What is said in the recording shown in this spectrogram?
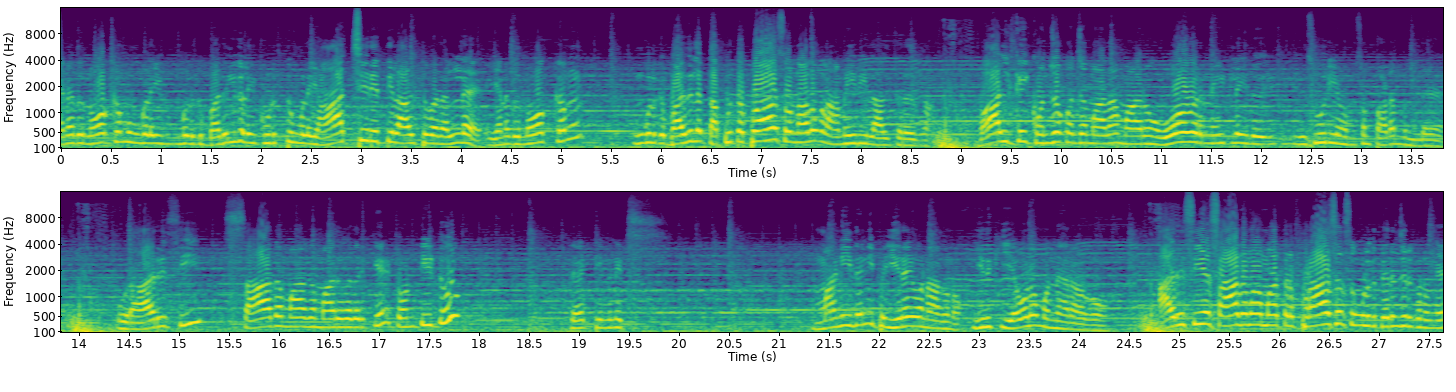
எனது நோக்கம் உங்களை உங்களுக்கு பதில்களை கொடுத்து உங்களை ஆச்சரியத்தில் ஆழ்த்துவதல்ல. எனது நோக்கம் உங்களுக்கு பதிலை தப்பு தப்பாக சொன்னாலும் உங்களை அமைதியில் ஆழ்த்துறது தான். வாழ்க்கை கொஞ்சம் கொஞ்சமாக தான் மாறும். ஓவர் நைட்டில் இது இது சூரிய வம்சம் படம் இல்லை. ஒரு அரிசி சாதமாக மாறுவதற்கே டுவெண்ட்டி டு தேர்ட்டி மினிட்ஸ் மனிதன் இப்போ இறைவன் ஆகணும் இதுக்கு எவ்வளோ மணி நேரம் ஆகும்? அரிசியை சாதமாக மாற்றுற ப்ராசஸ் உங்களுக்கு தெரிஞ்சிருக்கணுங்க.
